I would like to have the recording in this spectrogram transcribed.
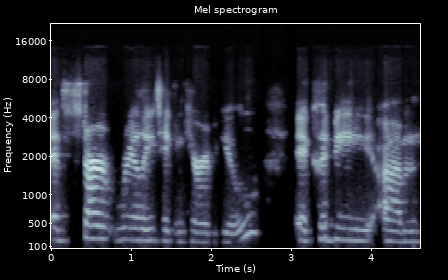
and start really taking care of you. It could be um,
